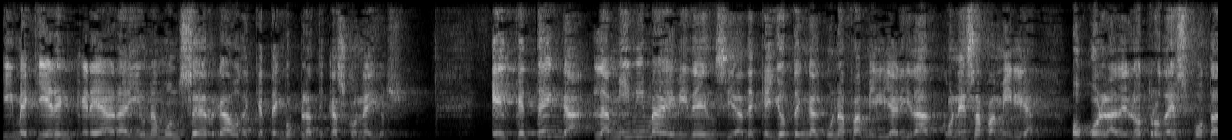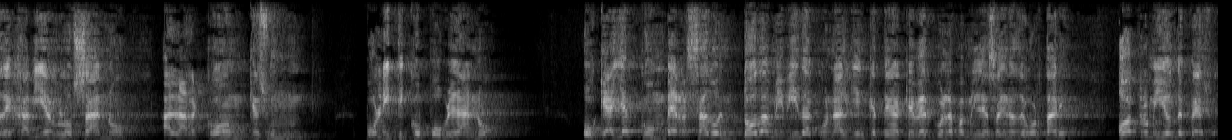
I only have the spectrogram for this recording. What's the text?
Y me quieren crear ahí una monserga o de que tengo pláticas con ellos. El que tenga la mínima evidencia de que yo tenga alguna familiaridad con esa familia o con la del otro déspota de Javier Lozano Alarcón, que es un político poblano, o que haya conversado en toda mi vida con alguien que tenga que ver con la familia Salinas de Gortari, otro millón de pesos.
